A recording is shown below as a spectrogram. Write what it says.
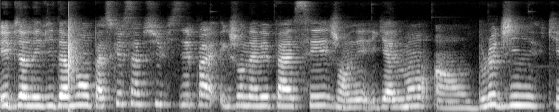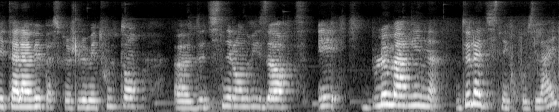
et bien évidemment, parce que ça me suffisait pas et que j'en avais pas assez, j'en ai également un bleu jean qui est à laver parce que je le mets tout le temps euh, de Disneyland Resort et bleu marine de la Disney Cruise Line.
